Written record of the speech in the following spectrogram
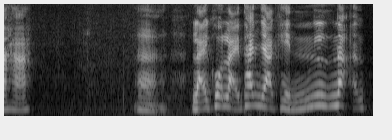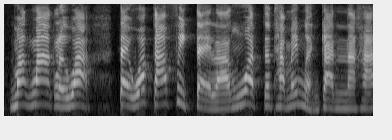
นะคะ อ่า หลายคนหลายท่านอยากเห็นมากมาก ๆ เลยว่า แต่ว่ากราฟิกแต่ละงวดจะทำไม่เหมือนกันนะคะ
